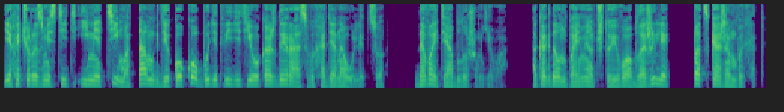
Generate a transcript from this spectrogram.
Я хочу разместить имя Тима там, где Коко будет видеть его каждый раз, выходя на улицу. Давайте обложим его. А когда он поймет, что его обложили, подскажем выход.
